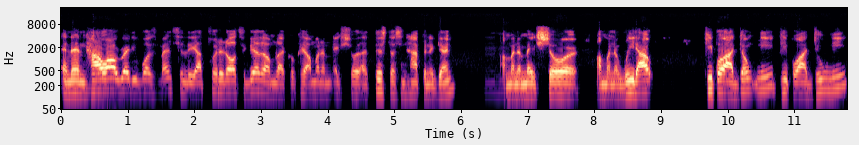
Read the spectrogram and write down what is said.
And then how I already was mentally, I put it all together. I'm like, okay, I'm gonna make sure that this doesn't happen again. Mm-hmm. I'm gonna make sure I'm gonna weed out people I don't need, people I do need,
